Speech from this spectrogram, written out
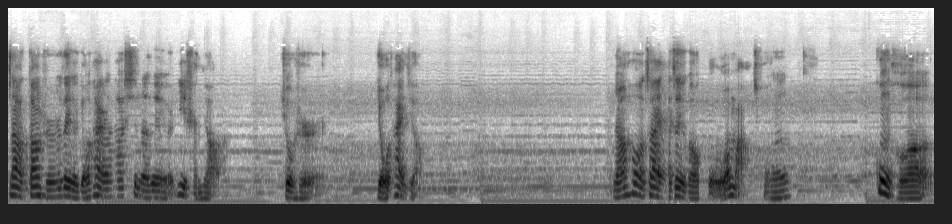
那当时这个犹太人他信的这个一神教啊，就是犹太教。然后在这个古罗马从共和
